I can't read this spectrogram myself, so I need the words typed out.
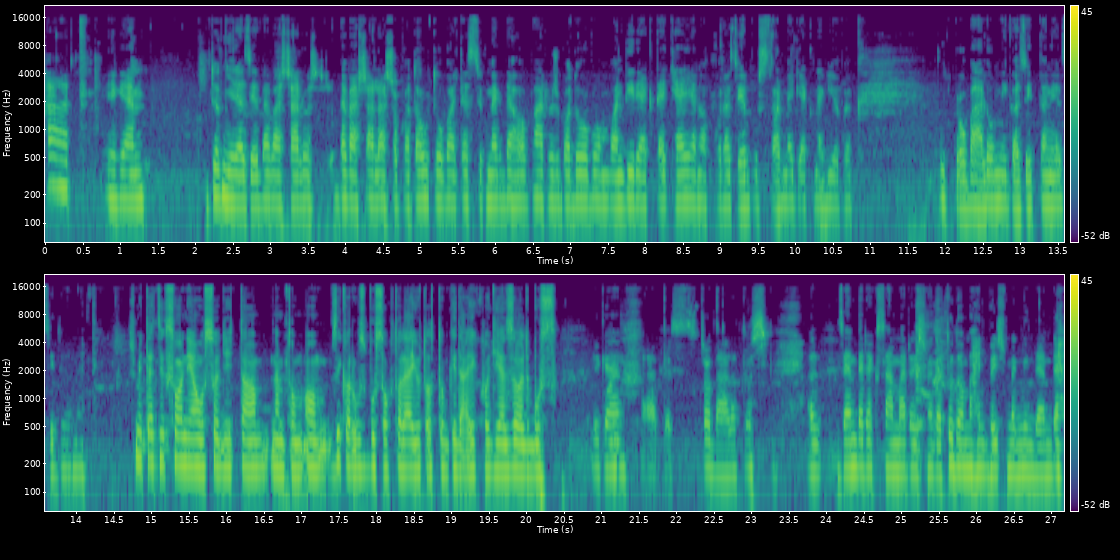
Hát igen, többnyire ezért bevásárlásokat autóval tesszük meg, de ha a városban dolgom van direkt egy helyen, akkor azért busszal megyek, meg jövök. Úgy próbálom igazítani az időmet. És mit tetszik szólni ahhoz, hogy itt a, nem tudom, a Zikarusz buszoktól eljutottunk idáig, hogy ilyen zöld busz igen, hát ez csodálatos. Az emberek számára is, meg a tudományban is, meg mindenbe.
